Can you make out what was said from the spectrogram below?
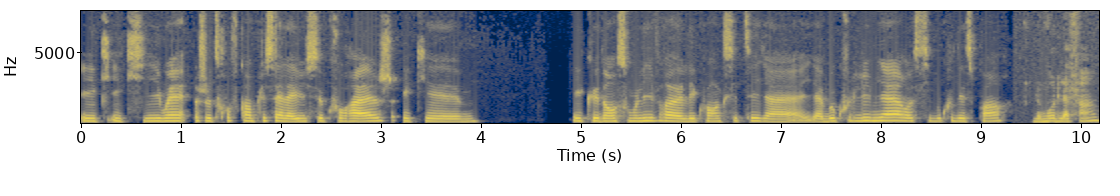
et, et, qui, ouais, je trouve qu'en plus elle a eu ce courage et que et que dans son livre L'éco-anxiété, il y a, y a beaucoup de lumière aussi, beaucoup d'espoir. Le mot de la fin?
